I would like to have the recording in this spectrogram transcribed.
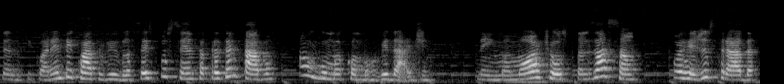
sendo que 44,6% apresentavam alguma comorbidade. Nenhuma morte ou hospitalização foi registrada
